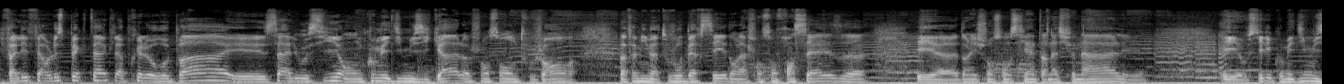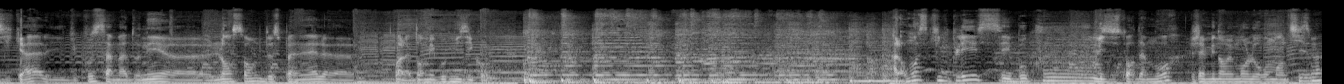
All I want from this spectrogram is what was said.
Il fallait faire le spectacle après le repas et ça allait aussi en comédie musicale, en chanson en tout genre. Ma famille m'a toujours bercé dans la chanson française et dans les chansons aussi internationales et, aussi les comédies musicales. Et du coup, ça m'a donné l'ensemble de ce panel, voilà, dans mes goûts musicaux. Alors moi, ce qui me plaît, c'est beaucoup les histoires d'amour. J'aime énormément le romantisme,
